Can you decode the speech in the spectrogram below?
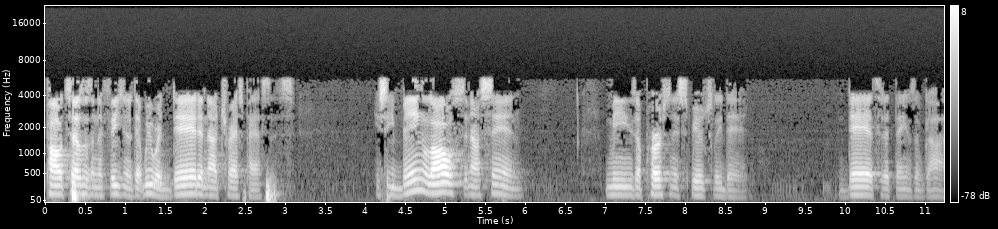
Paul tells us in Ephesians that we were dead in our trespasses. You see, being lost in our sin means a person is spiritually dead, dead to the things of God,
